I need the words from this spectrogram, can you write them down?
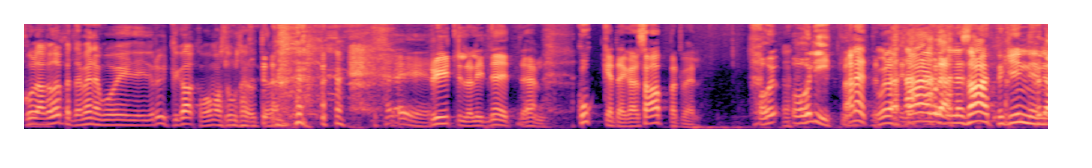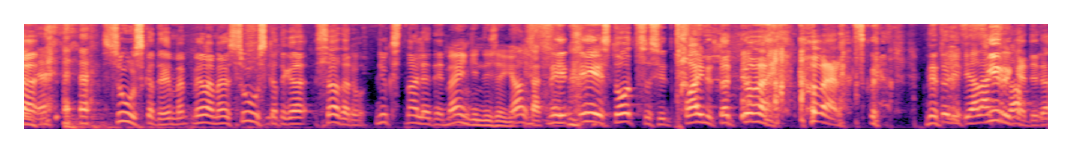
kuule, aga lõpetame enne, kui Rüütli ka hakkab oma suusajutte rääkima Rüütlil olid need äh, kukkedega saapad veel olid. kuule, pane selle saate kinni nüüd. suuskadega, me oleme suuskadega, saad aru, niisugust nalja teinud. mänginud isegi. Neid eestotsasid painutati kõver, kõveraks, kurat. Need olid sirged ju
